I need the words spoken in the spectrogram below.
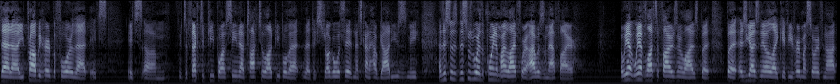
that uh, you probably heard before that it's it's um, it's affected people. I've seen. I've talked to a lot of people that, that they struggle with it, and that's kind of how God uses me. And this was this was where the point in my life where I was in that fire. We have, we have lots of fires in our lives, but, but as you guys know, like if you've heard my story, if not,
